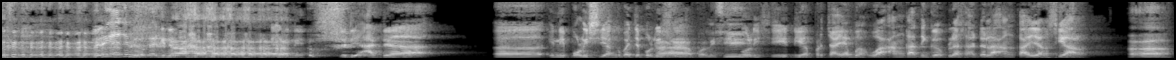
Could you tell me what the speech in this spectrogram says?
Jadi kayak gini loh, kayak gini. loh. kayak gini. Jadi ada eh, ini polisi, anggap aja polisi. Ah, polisi. Polisi dia percaya bahwa angka 13 adalah angka yang sial. Heeh.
